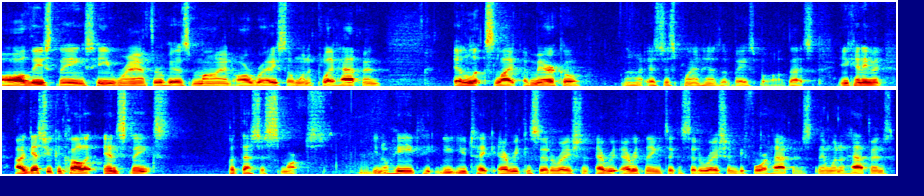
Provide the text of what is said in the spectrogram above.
All these things he ran through his mind already. So when the play happened, it looks like a miracle. No, it's just playing hands of baseball. That's you can't even. I guess you can call it instincts, but that's just smarts. You know, he, he you, you, take every consideration, every everything into consideration before it happens. Then when it happens,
